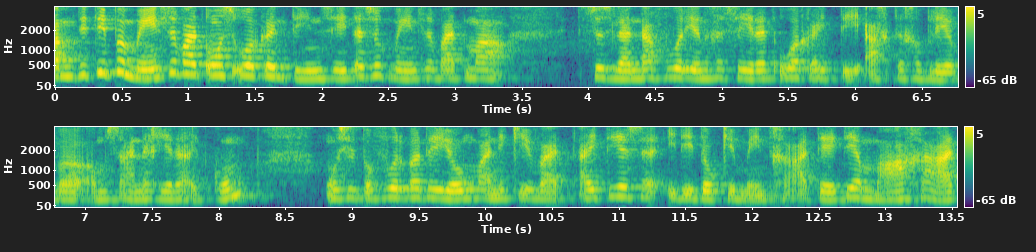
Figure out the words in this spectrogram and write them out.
um die tipe mense wat ons ook in diens het, is ook mense wat maar soos Linda voorheen gesê het ook uit die agtergeblewe omstandighede uitkom. Ons het byvoorbeeld 'n jong mannetjie wat uit eers 'n ID dokument gehad het, hy het 'n ma gehad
